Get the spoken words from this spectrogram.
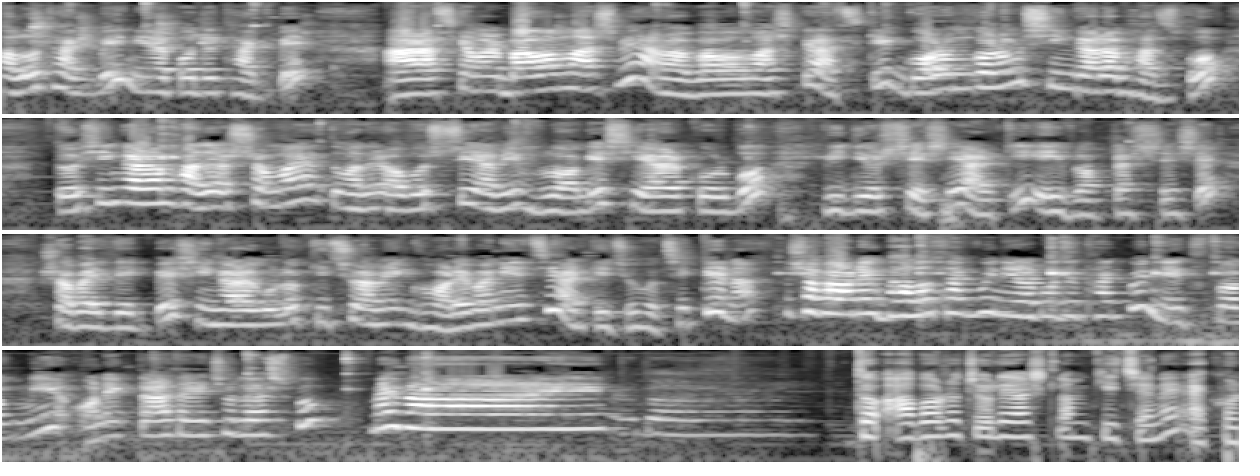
ভালো থাকবে, নিরাপদে থাকবে। আর আজকে আমার বাবা মা আসবে আমার বাবা মা আসবে আজকে গরম গরম সিঙ্গারা ভাজবো। তো সিঙ্গারা ভাজার সময় তোমাদের অবশ্যই আমি ব্লগে শেয়ার করব ভিডিওর শেষে আর কি, এই ব্লগটার শেষে। সবাই দেখবে, সিঙ্গারাগুলো কিছু আমি ঘরে বানিয়েছি আর কিছু হচ্ছে কেনা। তো সবাই অনেক ভালো থাকবে, নিরাপদে থাকবে। নেক্সট ব্লগ নিয়ে অনেক তাড়াতাড়ি চলে আসব। বাই বাই তো আবারও চলে আসলাম কিচেনে এখন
